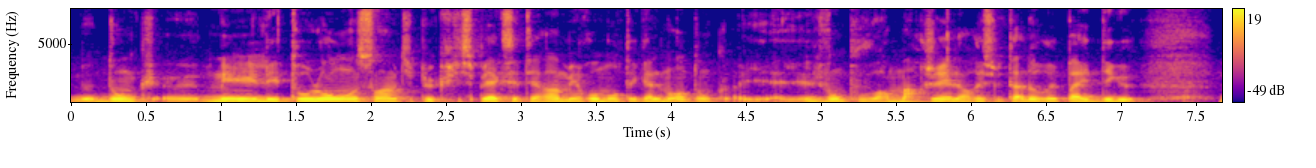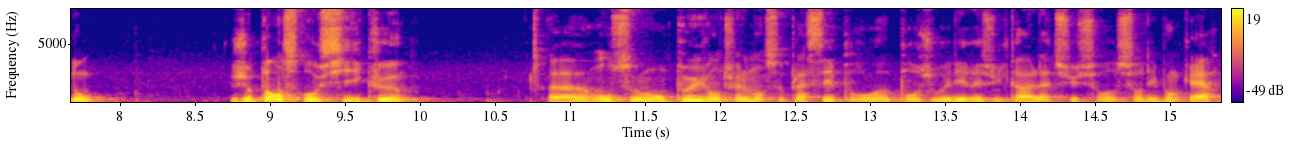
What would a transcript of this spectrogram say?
Donc, euh, mais les taux longs sont un petit peu crispés, etc. Mais remontent également, donc elles vont pouvoir marger. Leurs résultats ne devraient pas être dégueux. Donc, je pense aussi que euh, on, peut éventuellement se placer pour, pour jouer des résultats là-dessus sur, sur des bancaires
